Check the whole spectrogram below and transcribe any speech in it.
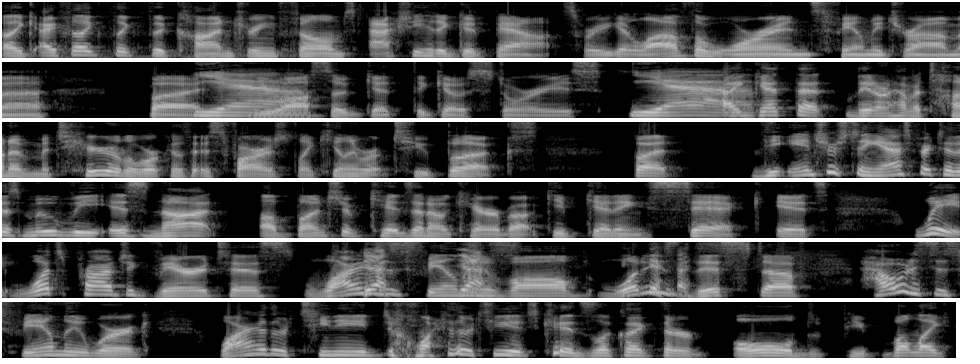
like I feel like like the Conjuring films actually had a good balance where you get a lot of the Warrens family drama, but yeah. you also get the ghost stories. yeah. I get that they don't have a ton of material to work with as far as like he only wrote two books, but the interesting aspect of this movie is not a bunch of kids I don't care about keep getting sick. It's wait, what's Project Veritas? Why is Yes, his family yes. involved? What is Yes. this stuff? How does his family work? Why are their teenage why do their teenage kids look like they're old people? But like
